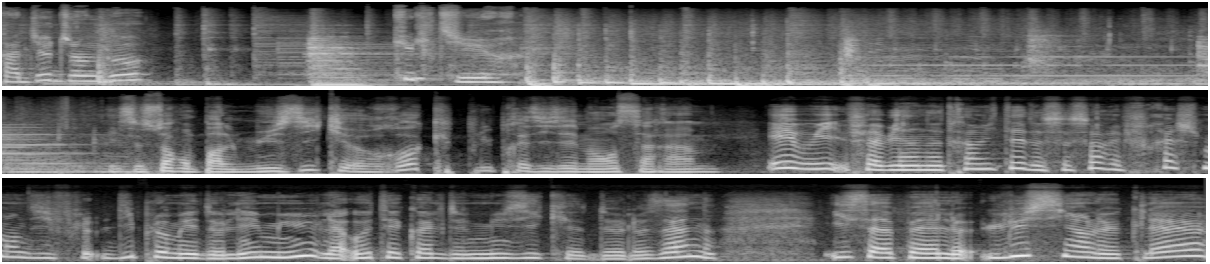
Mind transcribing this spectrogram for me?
Radio Django. Culture. Et ce soir, on parle musique rock plus précisément, Sarah. Et oui, Fabien, notre invité de ce soir est fraîchement diplômé de l'EMU, la Haute École de Musique de Lausanne. Il s'appelle Lucien Leclerc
